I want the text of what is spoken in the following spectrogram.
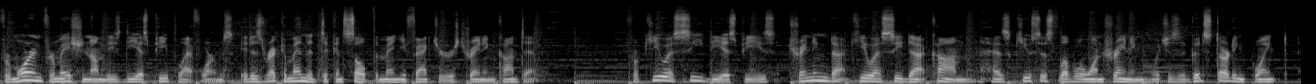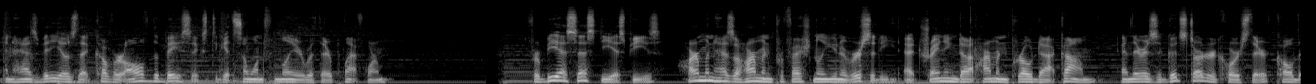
For more information on these DSP platforms, it is recommended to consult the manufacturer's training content. For QSC DSPs, training.qsc.com has QSYS Level 1 training, which is a good starting point and has videos that cover all of the basics to get someone familiar with their platform. For BSS DSPs, Harman has a Harman Professional University at training.harmanpro.com and there is a good starter course there called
